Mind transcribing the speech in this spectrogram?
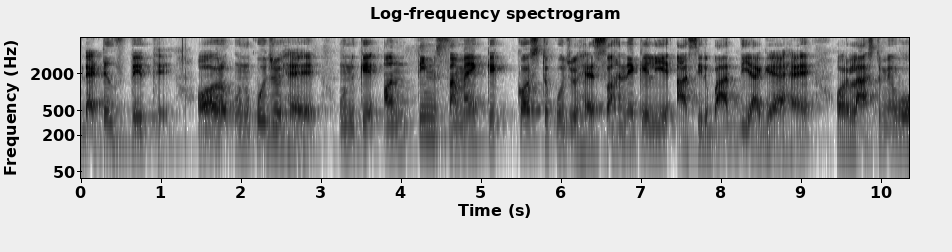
that is death और उनको जो है, उनके अंतिम समय के कष्ट को जो है सहने के लिए आशीर्वाद दिया गया है और लास्ट में वो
